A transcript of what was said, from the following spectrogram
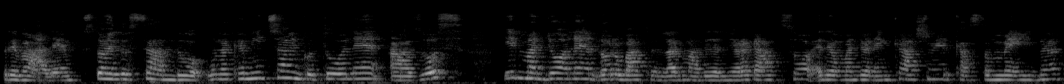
prevale. Sto indossando una camicia in cotone Asos il maglione l'ho rubato nell'armadio del mio ragazzo ed è un maglione in cashmere custom made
